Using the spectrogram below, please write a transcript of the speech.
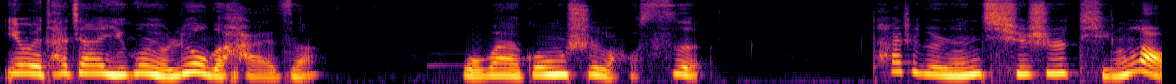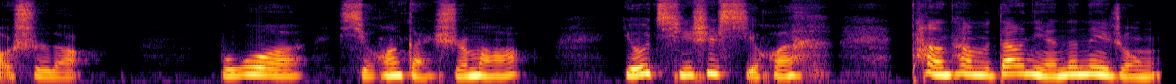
因为他家一共有六个孩子，我外公是老四。他这个人其实挺老实的，不过喜欢赶时髦，尤其是喜欢烫他们当年的那种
